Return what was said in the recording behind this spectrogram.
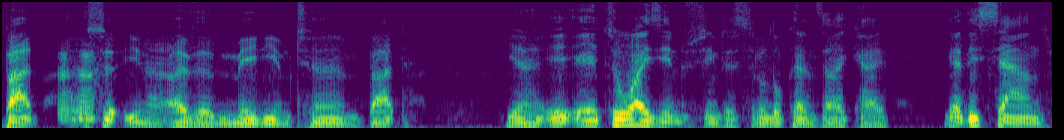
but Uh-huh. so, you know over the medium term, but you know it, it's always interesting to sort of look at and say, okay, yeah, this sounds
